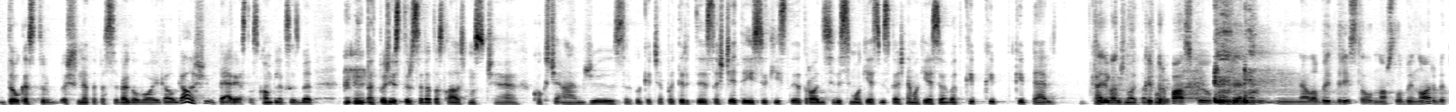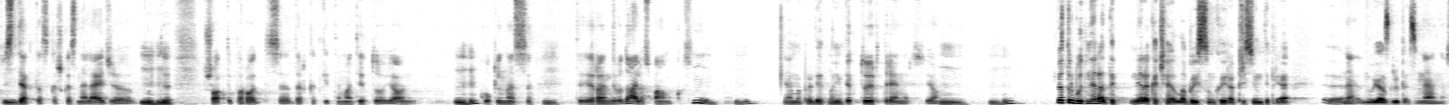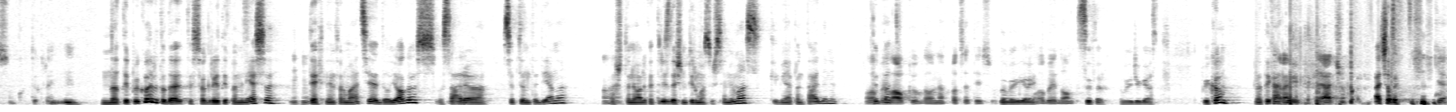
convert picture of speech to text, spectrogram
daug kas, tur, aš net apie save galvoju, gal, gal aš jau perėjęs tos kompleksas, bet atpažįstu ir save tos klausimus, čia, koks čia amžius, ar kokia čia patirtis, aš čia ateisiu, keistai atrodysiu, visi mokės viską, aš nemokėsiu, bet kaip, kaip, kaip per, ką Tai vat, žinoti. kaip ir žmogui? pasakojau, kurie ne- nelabai drįsta, nors labai nori, bet vis tiek tas kažkas neleidžia būti, šokti, parodyti, dar kad kiti matytų, jo, Mhm. kuklinasi. Tai yra individualios pamokos. Mhm. Mhm. Galima pradėti nuo jų. Tik tu ir treneris, jo. Mm. Mhm. Bet turbūt nėra, taip, nėra, kad čia labai sunku yra prisijungti prie e, Ne. naujos grupės. Ne, nesunku tikrai. Mm. Na tai puiku ir tada tiesiog greitai paminėsiu Mhm. techninę informaciją dėl jogos vasario 7 dieną, Aha. 18.31 užsiemimas, kiekvieną penktadienį. Labai laukiu, gal net pats ateisiu. Labai gerai. Labai įdomu. Super, labai džiugiuosi. Puiku. Na tai ką, Gerai, tai tai ačiū. ačiū labai.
